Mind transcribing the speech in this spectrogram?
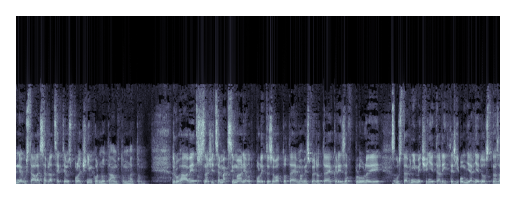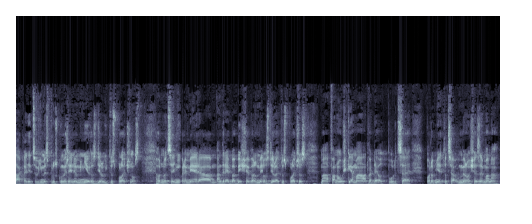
neustále se vracet k těm společným hodnotám v tomhle. Druhá věc, snažit se maximálně odpolitizovat to téma. My jsme do té krize vpluli s ústavními činiteli, kteří poměrně dost na základě, co víme z průzkumu veřejného mínění, rozdělují tu společnost. Hodnocení premiéra Andreje Babiše velmi rozděluje tu společnost, má fanoušky a má tvrdé odpůrce. Podobně je to třeba u Miloše Zemana.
